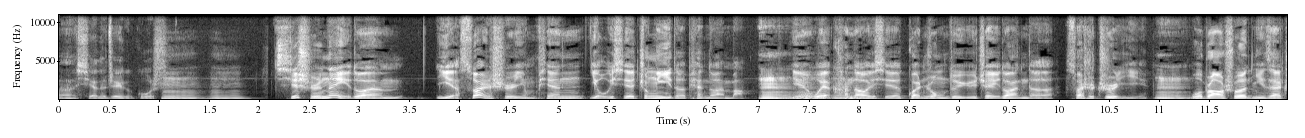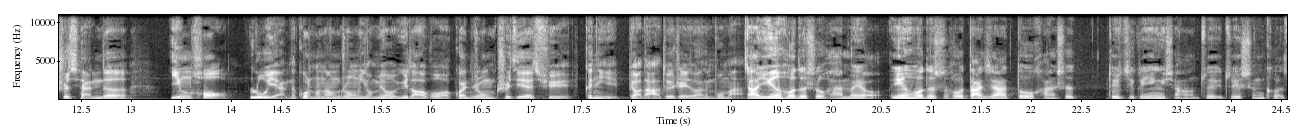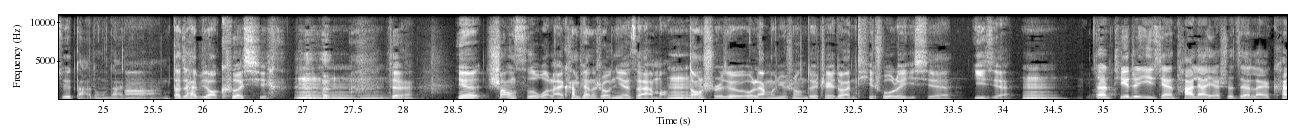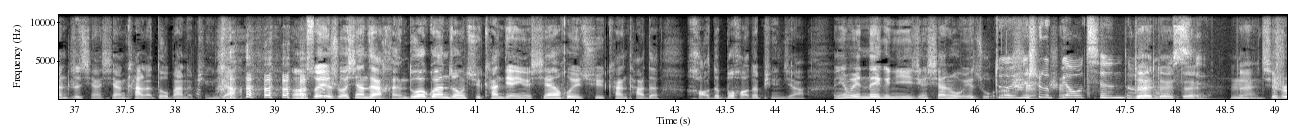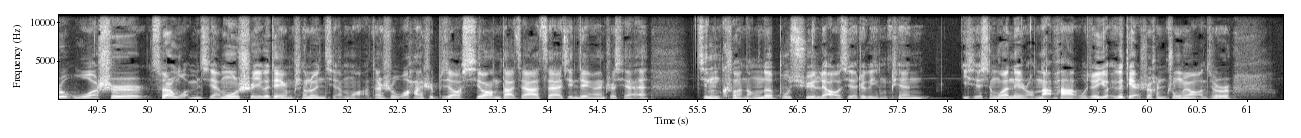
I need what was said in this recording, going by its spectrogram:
嗯、写的这个故事。嗯嗯，其实那一段也算是影片有一些争议的片段吧，嗯因为我也看到一些观众对于这一段的算是质疑。嗯，我不知道说你在之前的映后路演的过程当中有没有遇到过观众直接去跟你表达对这一段的不满？啊，映后的时候还没有，映后的时候大家都还是对这个印象最最深刻、最打动大家。啊，大家还比较客气。嗯嗯嗯，对，因为上次我来看片的时候你也在嘛，嗯。当时就有两个女生对这段提出了一些意见。嗯，但提着意见，他俩也是在来看之前先看了豆瓣的评价，嗯，所以说现在很多观众去看电影，先会去看他的好的、不好的评价，因为那个你已经先入为主了。对，那是个标签的对东西。对对，嗯。对，其实我是虽然我们节目是一个电影评论节目啊，但是我还是比较希望大家在进电影院之前，尽可能的不去了解这个影片一些相关内容，哪怕我觉得有一个点是很重要的，就是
